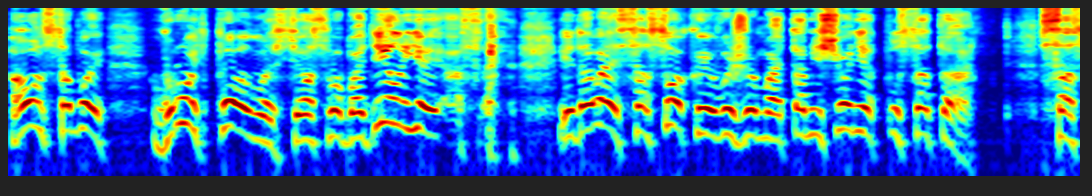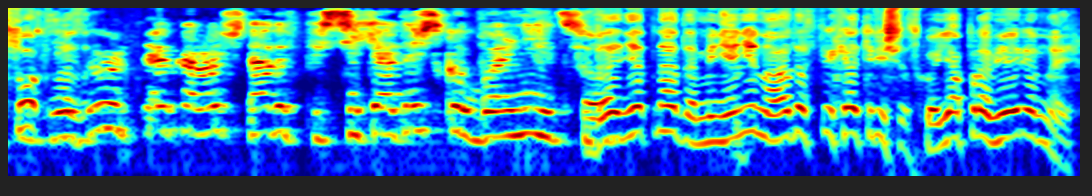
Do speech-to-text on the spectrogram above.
А он с тобой грудь полностью освободил ей, и давай сосок ее выжимать, там ничего нет, пустота. Сосок... Дедуль, тебе, короче, надо в психиатрическую больницу. Да нет, надо, мне не надо в психиатрическую, я проверенный.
